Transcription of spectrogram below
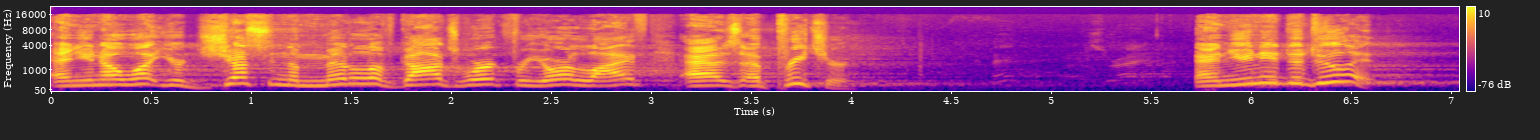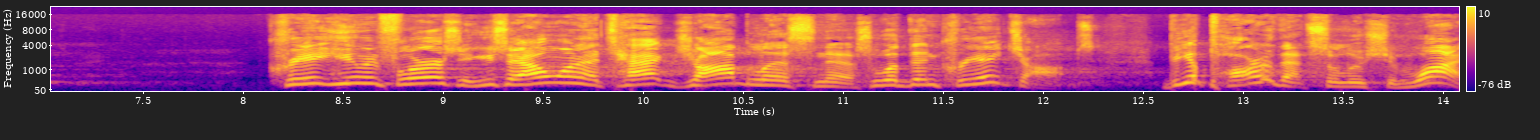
And you know what? You're just in the middle of God's work for your life as a preacher. And you need to do it. Create human flourishing. You say, I want to attack joblessness. Well, then create jobs. Be a part of that solution. Why?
